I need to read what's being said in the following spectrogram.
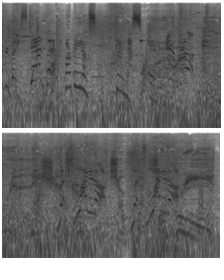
Everybody stand back! Barbados, guide us. Amp it up! Let's light it up! Shall Let's light it up! breathe.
